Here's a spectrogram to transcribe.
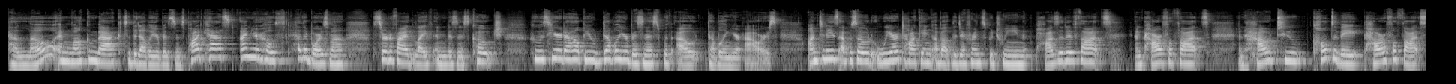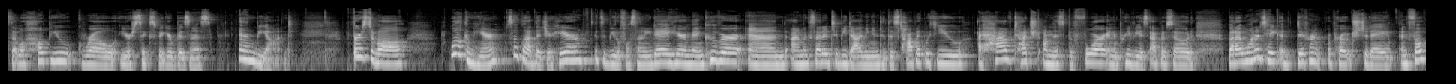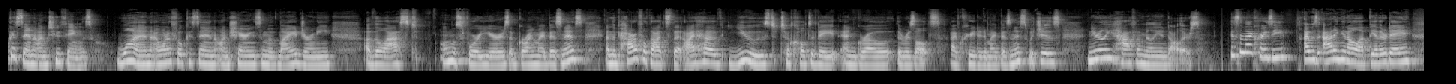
Hello, and welcome back to the Double Your Business podcast. I'm your host, Heather Boersma, certified life and business coach, who is here to help you double your business without doubling your hours. On today's episode, we are talking about the difference between positive thoughts and powerful thoughts, and how to cultivate powerful thoughts that will help you grow your six figure business and beyond. First of all, Welcome here. So glad that you're here. It's a beautiful sunny day here in Vancouver, and I'm excited to be diving into this topic with you. I have touched on this before in a previous episode, but I want to take a different approach today and focus in on two things. One, I want to focus in on sharing some of my journey of the last almost four years of growing my business and the powerful thoughts that I have used to cultivate and grow the results I've created in my business, which is nearly half a million dollars. Isn't that crazy? I was adding it all up the other day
